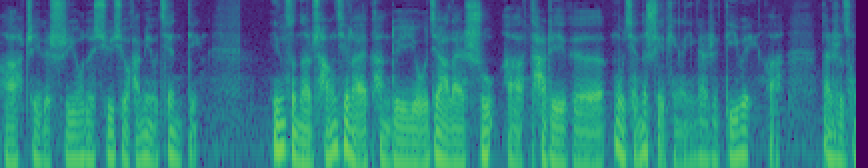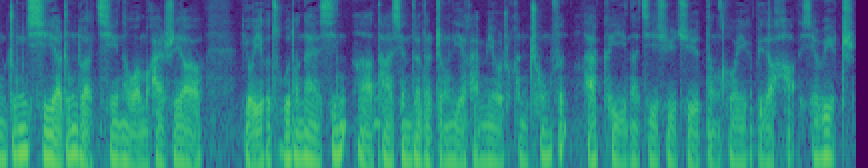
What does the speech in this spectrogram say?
啊，这个石油的需求还没有见顶，因此呢，长期来看，对油价来说啊，它这个目前的水平应该是低位啊。但是从中期啊、中短期呢，我们还是要有一个足够的耐心啊。它现在的整理还没有很充分，还可以呢继续去等候一个比较好的一些位置。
